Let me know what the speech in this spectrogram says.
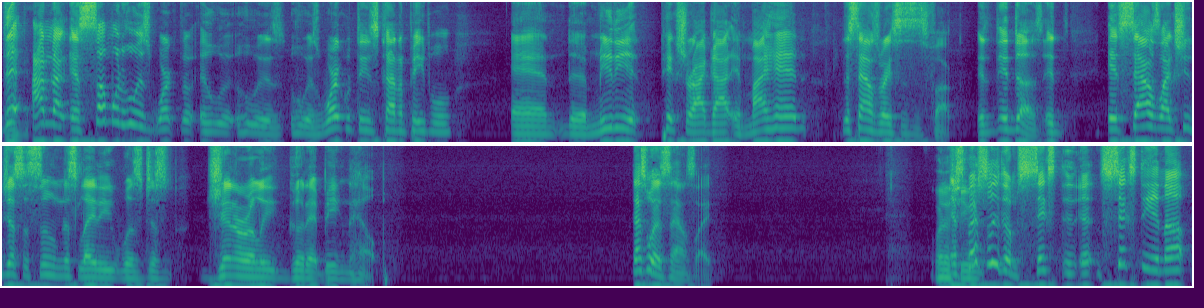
Thi- I'm not as someone who has worked who who is who has worked with these kind of people, and the immediate picture I got in my head, this sounds racist as fuck. It it does. It it sounds like she just assumed this lady was just generally good at being the help. That's what it sounds like. What if she- Especially them 60, uh, 60 and up,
